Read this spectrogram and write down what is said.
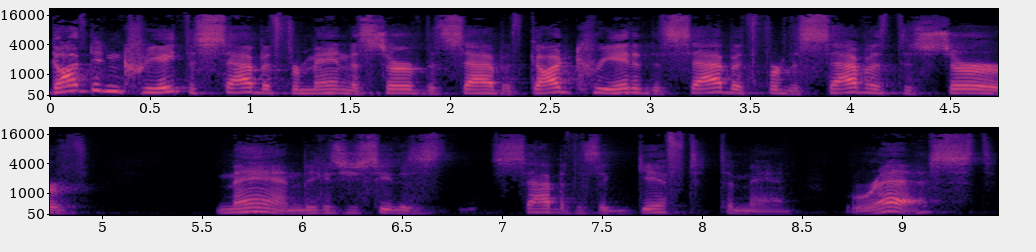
God didn't create the Sabbath for man to serve the Sabbath. God created the Sabbath for the Sabbath to serve man because you see, this Sabbath is a gift to man. Rest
